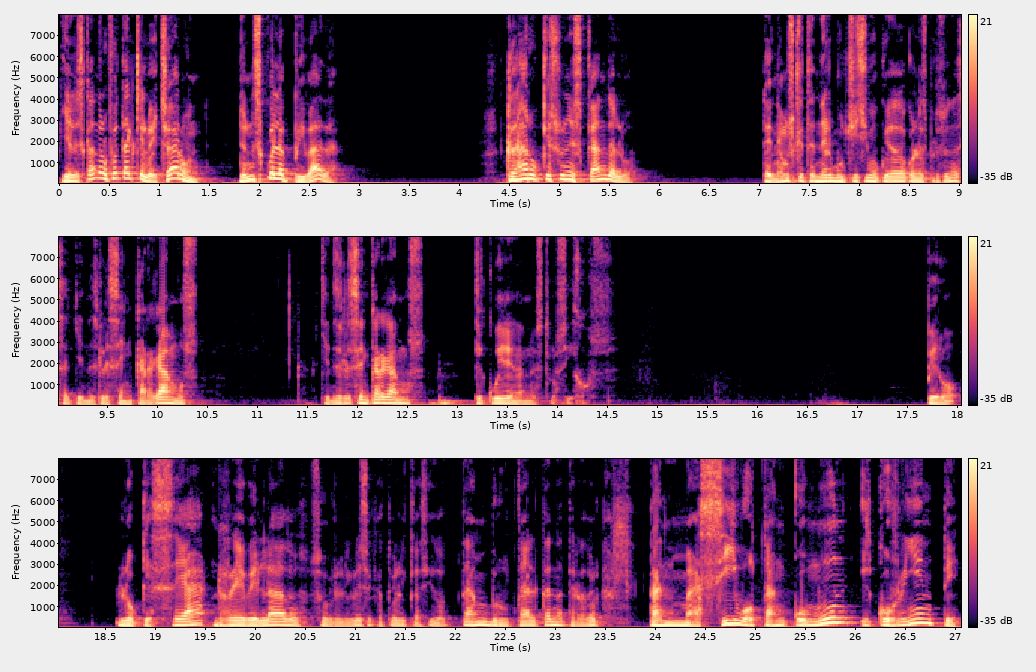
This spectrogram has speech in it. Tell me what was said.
Y el escándalo fue tal que lo echaron de una escuela privada. Claro que es un escándalo. Tenemos que tener muchísimo cuidado con las personas a quienes les encargamos, a quienes les encargamos que cuiden a nuestros hijos pero lo que se ha revelado sobre la Iglesia Católica ha sido tan brutal, tan aterrador, tan masivo, tan común y corriente,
